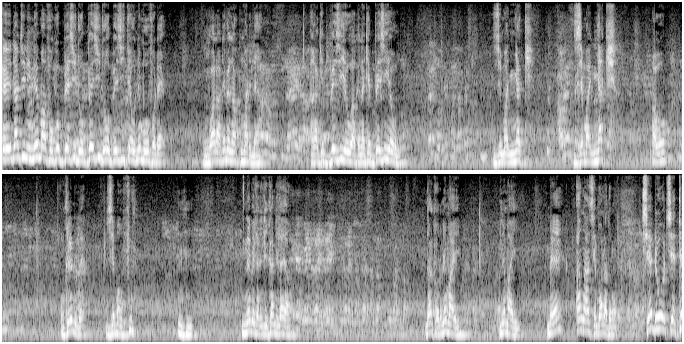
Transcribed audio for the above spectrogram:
ee eh, nati nin ne m'a fɔ ko bɛsi do bɛsi do bɛsi tɛ o ne m'o fɔ dɛ voilà ne bɛ n ka kuma de la yan a ka kɛ bɛsi ye o a kana kɛ bɛsi ye o zema ɲaki zema ɲaki awɔ o kelen do dɛ zema fu mhm. ne bɛ ladilikan de la yan d'accord ne m'a ye ne m'a ye mais an k'an sen bɔ a la dɔrɔn tiɲɛ don o tiɲɛ tɛ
